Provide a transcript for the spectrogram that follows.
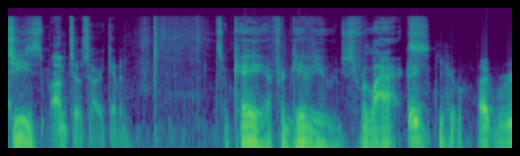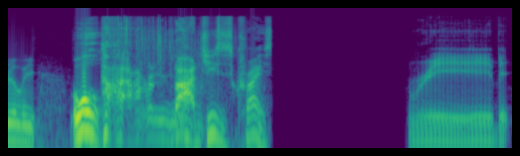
Jeez, I'm so sorry, Kevin. it's okay. I forgive you. Just relax. Thank you. I really. Oh, Ah, Jesus Christ. Ribbit.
